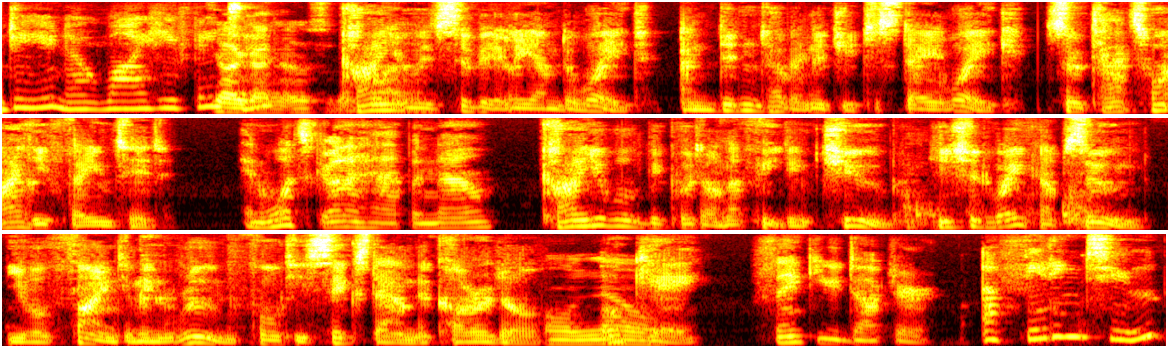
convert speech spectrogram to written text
do you know why he Sorry, guys, fainted? that was Caillou is severely underweight and didn't have energy to stay awake, so that's why he fainted. And what's gonna happen now? Caillou will be put on a feeding tube. He should wake up soon. You will find him in room 46 down the corridor. Oh no. Okay. Thank you, doctor. A feeding tube?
